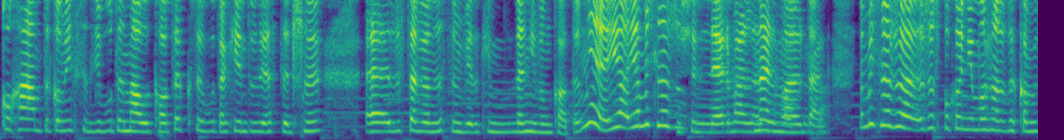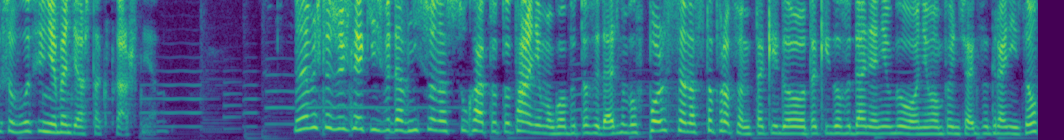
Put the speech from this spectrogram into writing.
kochałam te komiksy, gdzie był ten mały kotek, który był taki entuzjastyczny, e, zestawiony z tym wielkim, leniwym kotem. Nie, ja, ja myślę, że... To się Nermal Nermal, tak. Ja myślę, że, że spokojnie można do tych komiksów wrócić i nie będzie aż tak strasznie. No ja myślę, że jeśli jakieś wydawnictwo nas słucha, to totalnie mogłoby to wydać, no bo w Polsce na 100% takiego, takiego wydania nie było, nie mam pojęcia jak za granicą.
